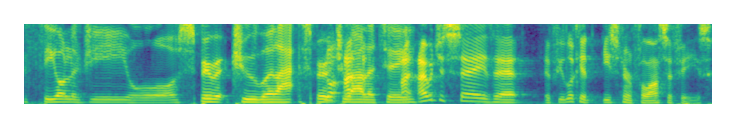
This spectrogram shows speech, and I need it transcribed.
theology or spiritual uh, No, I- spirituality. I, I would just say that if you look at Eastern philosophies,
